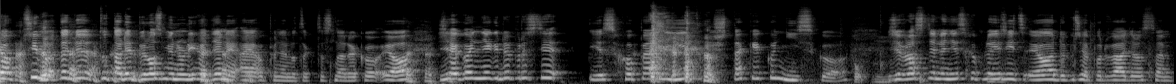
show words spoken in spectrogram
jo, přímo, teď mě, to tady bylo z minulý hodiny a já úplně, no tak to snad jako, jo, že jako někdo prostě je schopen jít až tak jako nízko, že vlastně není schopný říct, jo, dobře, podváděl jsem,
